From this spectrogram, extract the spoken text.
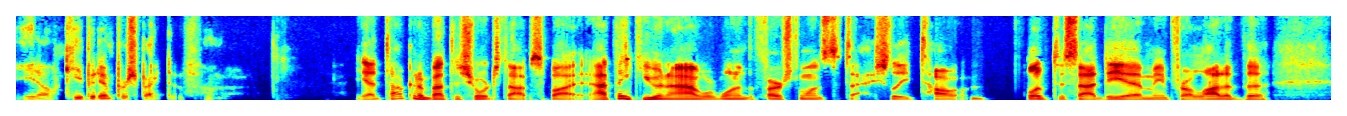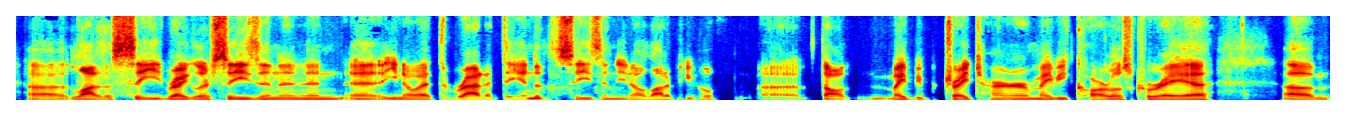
you know, keep it in perspective. Yeah, talking about the shortstop spot, I think you and I were one of the first ones to actually talk float this idea. I mean, for a lot of the uh, a lot of the seed regular season, and then uh, you know at the right at the end of the season, you know a lot of people uh, thought maybe Trea Turner, maybe Carlos Correa, um,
